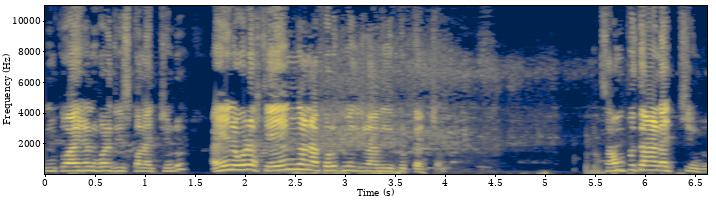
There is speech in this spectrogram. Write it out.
ఇంకో ఆయనను కూడా తీసుకొని వచ్చిండు. ఆయన కూడా స్వయంగా నా కొడుకు మీదకి నా మీద గురికి వచ్చాడు చంపుతానని వచ్చిండు.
